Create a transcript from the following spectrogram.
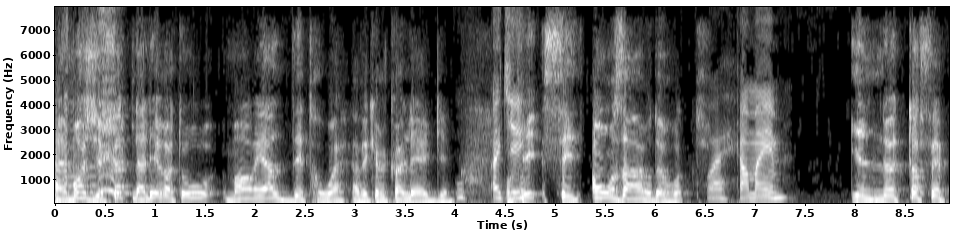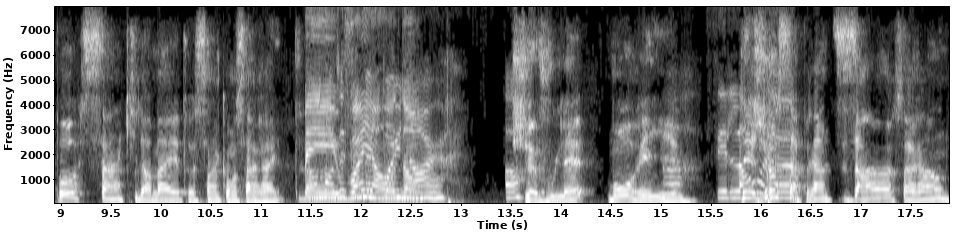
Euh, moi, j'ai fait l'aller-retour Montréal-Détroit avec un collègue. OK? C'est 11 heures de route. Ouais. quand même. Il ne t'a fait pas 100 km sans qu'on s'arrête. Ben oh Dieu, voyons pas une donc. heure. Oh. Je voulais mourir. C'est long. Déjà, ça prend 10 heures se rendre.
